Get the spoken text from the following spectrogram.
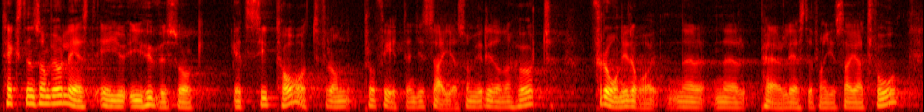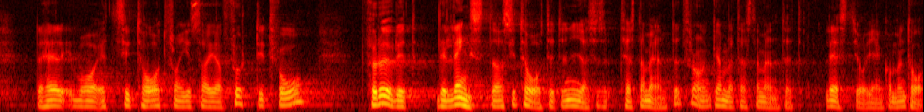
Texten som vi har läst är ju i huvudsak ett citat från profeten Jesaja som vi redan har hört från idag när, när Per läste från Jesaja 2. Det här var ett citat från Jesaja 42. För övrigt det längsta citatet i Nya testamentet från Gamla testamentet läste jag i en kommentar.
